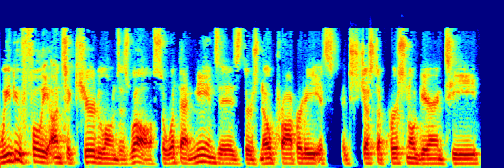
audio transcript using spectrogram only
we do fully unsecured loans as well. So what that means is there's no property. It's it's just a personal guarantee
